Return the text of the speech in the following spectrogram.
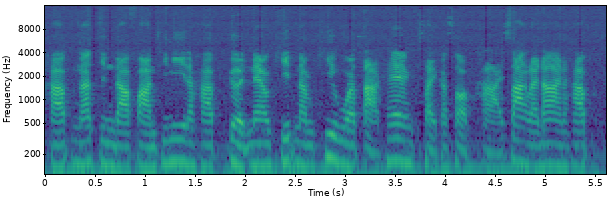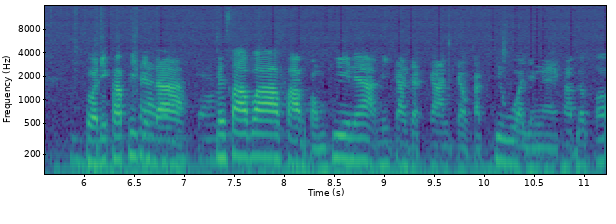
นีนะครับณจินดาฟาร์มที่นี่นะครับ เกิดแนวคิดนำขี้วัวตากแห้งใส่กระสอบขายสร้างรายได้นะครับ สวัสดีครับพี่จินดาจ้ะไม่ทราบว่าฟาร์มของพี่เนี่ยมีการจัดการเกี่ยวกับขี้วัวยังไงครับ แล้วก็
